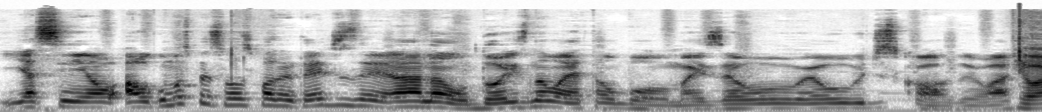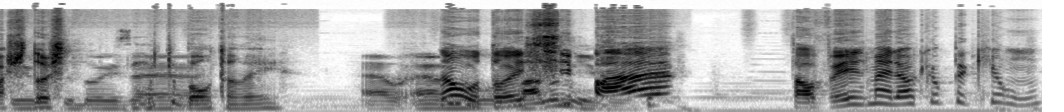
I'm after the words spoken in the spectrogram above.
e assim, al- algumas pessoas podem até dizer, ah não, o 2 não é tão bom, mas eu, eu discordo. Eu acho Eu que acho dois o 2 é, muito bom também. é, é Não, no- o 2 lá no se nível. pá, é talvez melhor que o PQ1.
